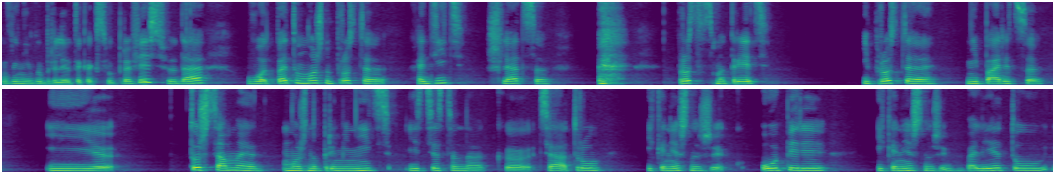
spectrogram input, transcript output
вы не выбрали это как свою профессию, да, вот, поэтому можно просто ходить, шляться, просто смотреть и просто не париться. И то же самое можно применить, естественно, к театру и, конечно же, к опере, и, конечно же, к балету,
